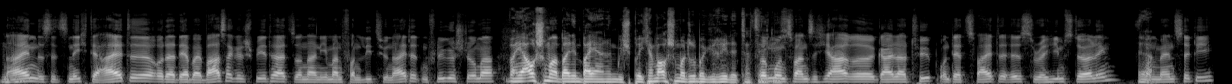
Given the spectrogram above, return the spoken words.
Hm. Nein, das ist jetzt nicht der alte oder der bei Barca gespielt hat, sondern jemand von Leeds United, ein Flügelstürmer. War ja auch schon mal bei den Bayern im Gespräch, haben wir auch schon mal drüber geredet tatsächlich. 25 Jahre, geiler Typ. Und der zweite ist Raheem Sterling von Ja. Man City.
